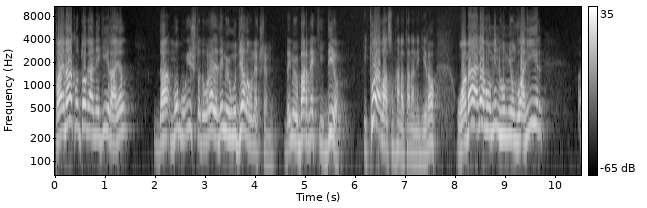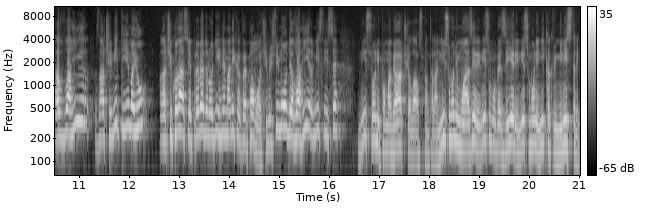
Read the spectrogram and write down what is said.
pa je nakon toga negira jel, da mogu išta da urade, da imaju udjela u nečemu, da imaju bar neki dio. I to je Allah subhanahu wa ta'ala negirao. وَمَا لَهُ مِنْهُمْ مِنْ ظَهِيرٍ Al-Zahir, znači niti imaju, znači kod nas je prevedeno od njih nema nikakve pomoći. Međutim ovdje Al-Zahir misli se, nisu oni pomagači Allahu subhanahu wa ta'ala, nisu oni muaziri, nisu mu veziri, nisu oni nikakvi ministri.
